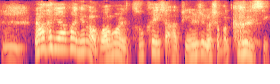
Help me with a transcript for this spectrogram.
嗯。然后他家万年老光棍，足可以想他平时是个什么个性，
